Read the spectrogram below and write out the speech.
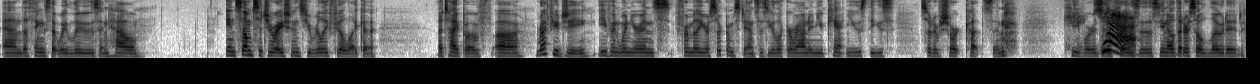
and the things that we lose and how in some situations you really feel like a a type of uh, refugee even when you're in familiar circumstances you look around and you can't use these sort of shortcuts and keywords yeah. and phrases you know that are so loaded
